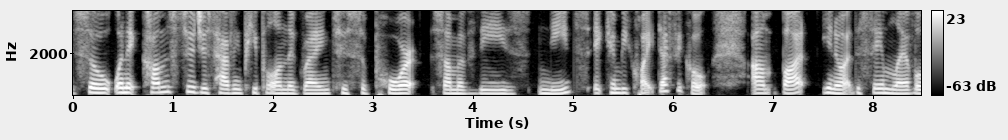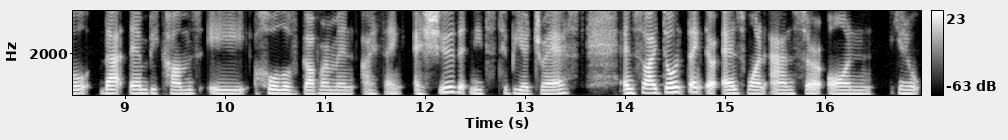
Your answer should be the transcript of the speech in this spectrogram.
So when it comes to just having people on the ground to support some of these needs it can be quite difficult. Um, but you know at the same level that then becomes a whole of government i think issue that needs to be addressed. And so i don't think there is one answer on you know,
